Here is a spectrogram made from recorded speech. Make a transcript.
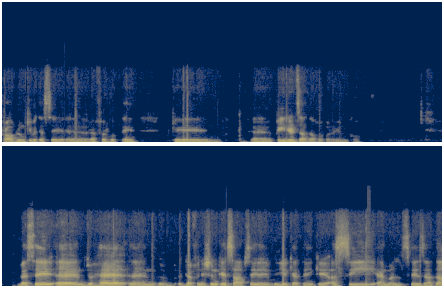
प्रॉब्लम की वजह से रेफ़र होते हैं कि पीरियड ज़्यादा हो रहे हैं उनको। वैसे जो है डेफिनेशन के हिसाब से ये कहते हैं कि 80 एम से ज़्यादा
